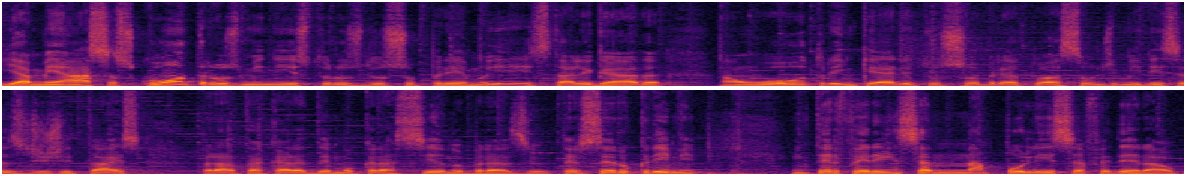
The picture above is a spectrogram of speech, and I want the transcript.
e ameaças contra os ministros do Supremo e está ligada a um outro inquérito sobre a atuação de milícias digitais para atacar a democracia no Brasil. Terceiro crime: interferência na Polícia Federal.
